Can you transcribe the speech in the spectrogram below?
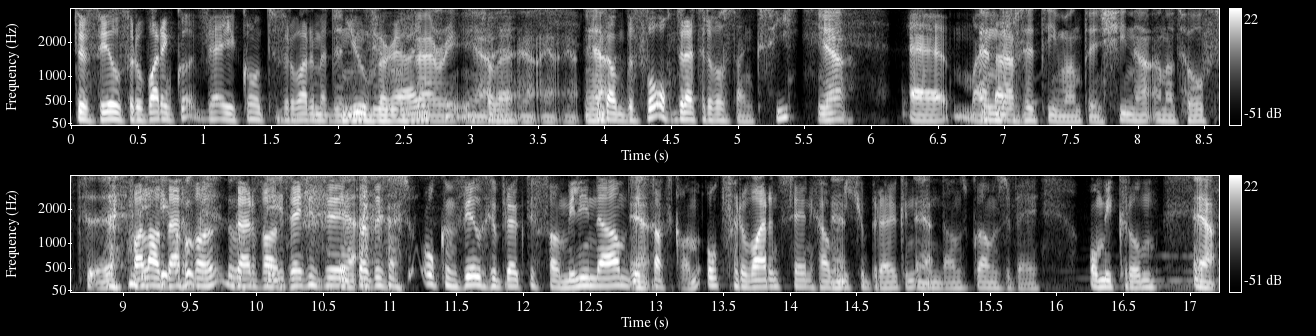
te veel verwarring. Je kon het verwarren met de, new, variant. vari- ja, Voilà. ja, ja, ja, ja. En dan de volgende letter was dan xi. Ja. Eh, maar En daar daar- zit iemand in China aan het hoofd. eh, Voilà, daarvan, zeggen ze, Ja. dat is ook een veelgebruikte familienaam, dus Ja. dat kan ook verwarrend zijn, gaan we niet gebruiken. En dan kwamen ze bij Omicron. Ja.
